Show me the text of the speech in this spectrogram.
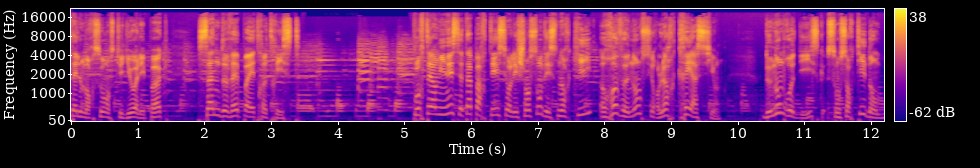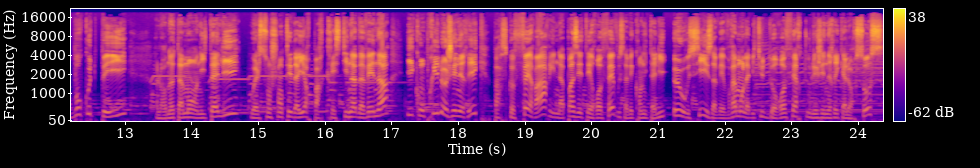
tel morceau en studio à l'époque. Ça ne devait pas être triste. Pour terminer cet aparté sur les chansons des Snorky, revenons sur leur création. De nombreux disques sont sortis dans beaucoup de pays, alors notamment en Italie, où elles sont chantées d'ailleurs par Christina D'Avena, y compris le générique, parce que fait rare, il n'a pas été refait. Vous savez qu'en Italie, eux aussi, ils avaient vraiment l'habitude de refaire tous les génériques à leur sauce.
